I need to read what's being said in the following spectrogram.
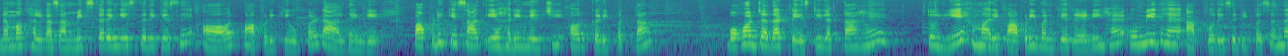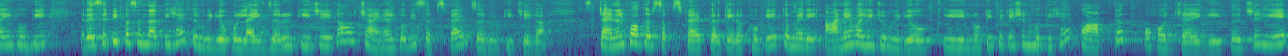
नमक हल्का सा मिक्स करेंगे इस तरीके से और पापड़ी के ऊपर डाल देंगे। पापड़ी के साथ ये हरी मिर्ची और कड़ी पत्ता बहुत ज़्यादा टेस्टी लगता है। तो ये हमारी पापड़ी बनके रेडी है। उम्मीद है आपको रेसिपी पसंद आई होगी। रेसिपी पसंद आती है तो वीडियो को लाइक ज़रूर कीजिएगा और चैनल को भी सब्सक्राइब ज़रूर कीजिएगा। चैनल को अगर सब्सक्राइब करके रखोगे तो मेरी आने वाली जो वीडियो की नोटिफिकेशन होती है वो आप तक पहुँच जाएगी। तो चलिए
